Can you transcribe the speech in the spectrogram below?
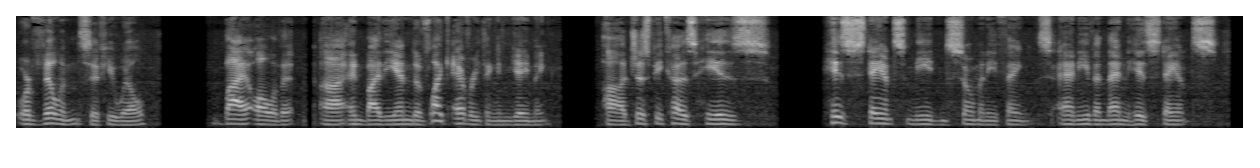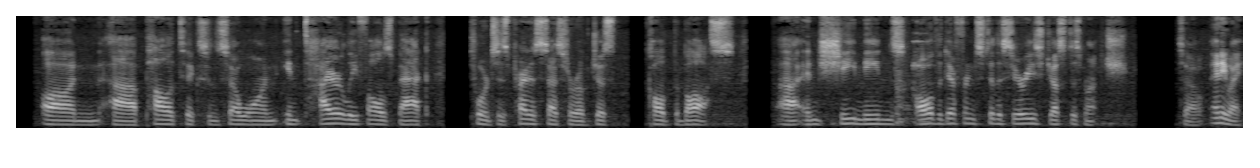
or villains, if you will, by all of it, uh, and by the end of like everything in gaming uh, just because his his stance means so many things, and even then, his stance on uh, politics and so on entirely falls back towards his predecessor of just called the boss, uh, and she means all the difference to the series just as much. So anyway,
